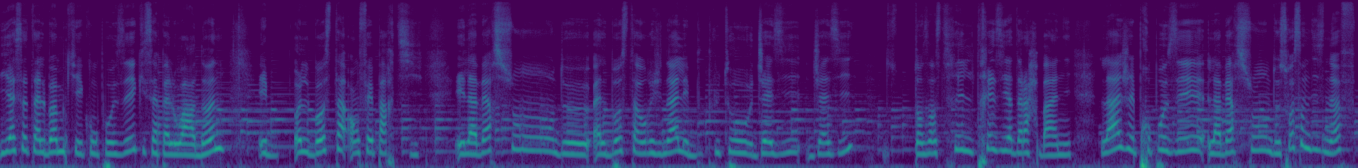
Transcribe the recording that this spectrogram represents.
il y a cet album qui est composé, qui s'appelle Wardon, et El Bosta en fait partie. Et la version de El Bosta originale est plutôt jazzy, jazzy dans un style très Ziad Rahbani. Là j'ai proposé la version de 79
